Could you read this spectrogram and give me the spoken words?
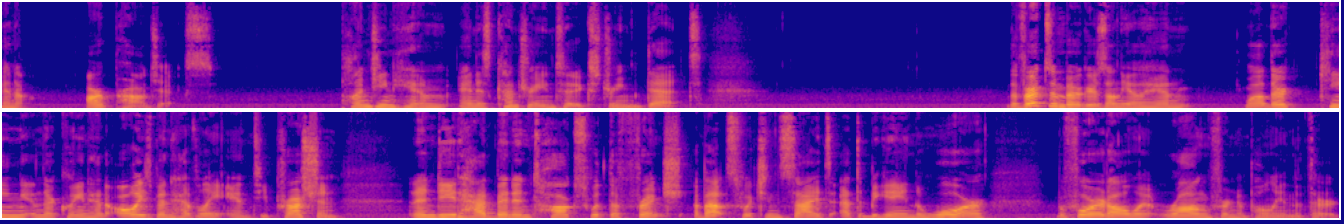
and art projects, plunging him and his country into extreme debt. The Württembergers, on the other hand, well, their king and their queen had always been heavily anti Prussian, and indeed had been in talks with the French about switching sides at the beginning of the war before it all went wrong for Napoleon III.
